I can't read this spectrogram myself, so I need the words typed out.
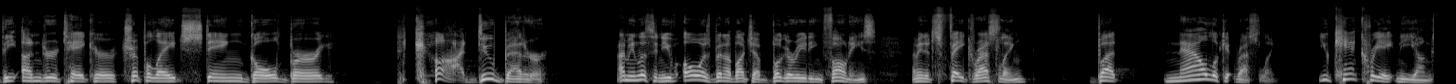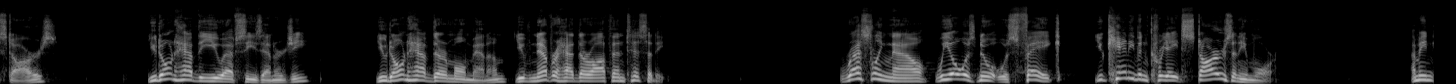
The Undertaker, Triple H, Sting, Goldberg. God, do better. I mean, listen, you've always been a bunch of booger eating phonies. I mean, it's fake wrestling. But now look at wrestling. You can't create any young stars. You don't have the UFC's energy. You don't have their momentum. You've never had their authenticity. Wrestling now, we always knew it was fake. You can't even create stars anymore. I mean,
